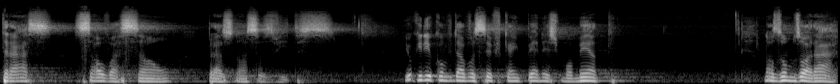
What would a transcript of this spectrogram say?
traz salvação para as nossas vidas. Eu queria convidar você a ficar em pé neste momento. Nós vamos orar.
